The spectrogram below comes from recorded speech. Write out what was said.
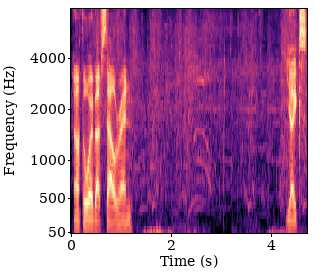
I don't have to worry about Cao Ren. Yikes.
